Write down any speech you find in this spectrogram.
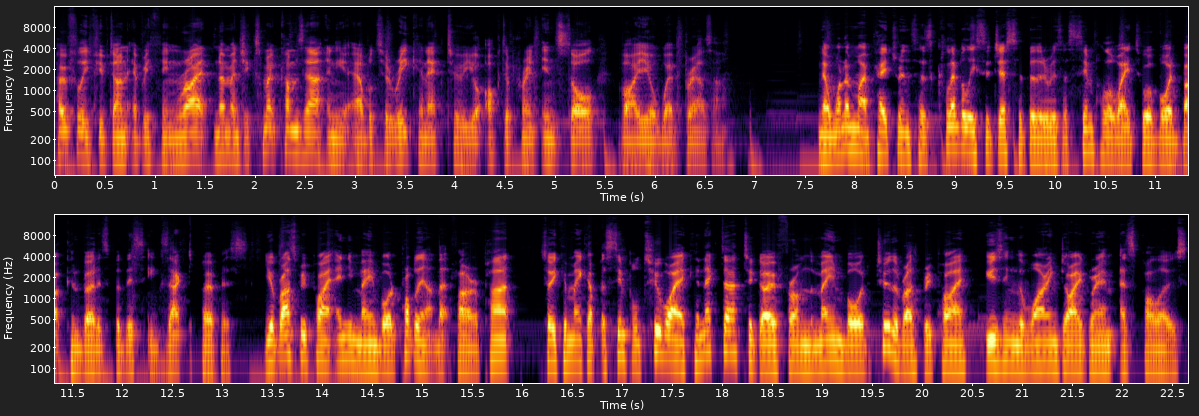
Hopefully if you've done everything right, no magic smoke comes out and you're able to reconnect to your Octoprint install via your web browser. Now, one of my patrons has cleverly suggested that there is a simpler way to avoid buck converters for this exact purpose. Your Raspberry Pi and your mainboard probably aren't that far apart, so you can make up a simple two-wire connector to go from the mainboard to the Raspberry Pi using the wiring diagram as follows.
